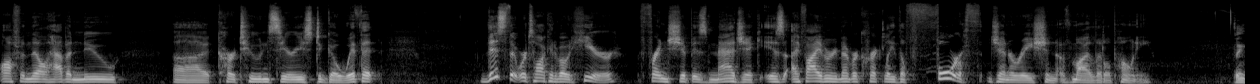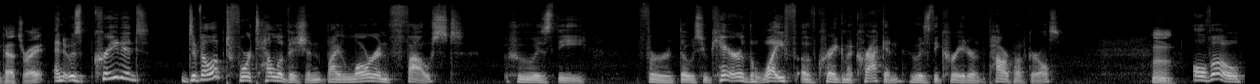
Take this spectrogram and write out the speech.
Often they'll have a new uh, cartoon series to go with it. This that we're talking about here, Friendship is Magic, is, if I remember correctly, the fourth generation of My Little Pony. I think that's right. And it was created, developed for television by Lauren Faust, who is the, for those who care, the wife of Craig McCracken, who is the creator of the Powerpuff Girls. Hmm. Although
